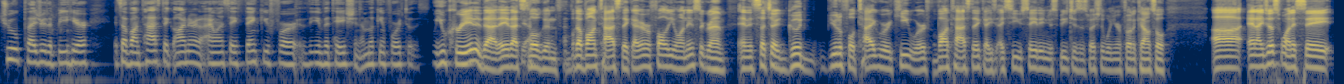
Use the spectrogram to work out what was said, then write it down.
true pleasure to be here. It's a Vaughantastic honor, and I want to say thank you for the invitation. I'm looking forward to this. You created that, eh? That yeah. slogan, the Vaughantastic. I remember following you on Instagram, and it's such a good, beautiful tag word, keyword, Vaughantastic. I, I see you say it in your speeches, especially when you're in front of council. Uh, and I just want to say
